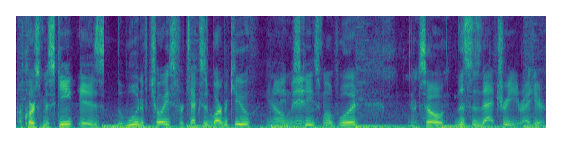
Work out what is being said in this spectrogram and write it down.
Of course, mesquite is the wood of choice for Texas barbecue. You know, Amen. mesquite smoked wood. And so this is that tree right here.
